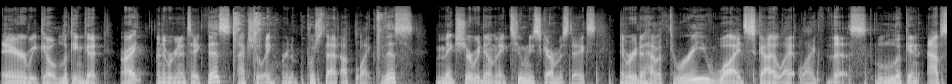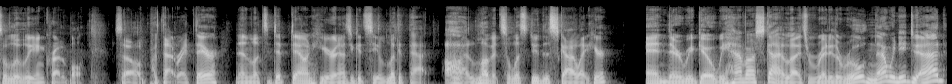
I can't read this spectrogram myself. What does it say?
There we go, looking good. All right, and then we're gonna take this, actually, we're gonna push that up like this, make sure we don't make too many scar mistakes, and we're gonna have a three wide skylight like this, looking absolutely incredible. So put that right there, and then let's dip down here, and as you can see, look at that. Oh, I love it. So let's do this skylight here. And there we go, we have our skylights ready to roll. Now we need to add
